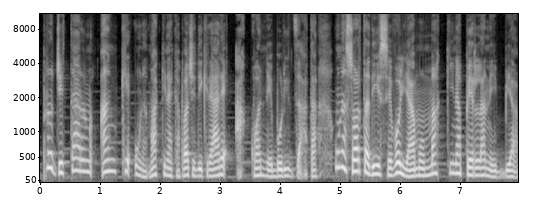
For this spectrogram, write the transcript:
progettarono anche una macchina capace di creare acqua nebulizzata, una sorta di, se vogliamo, macchina per la nebbia.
